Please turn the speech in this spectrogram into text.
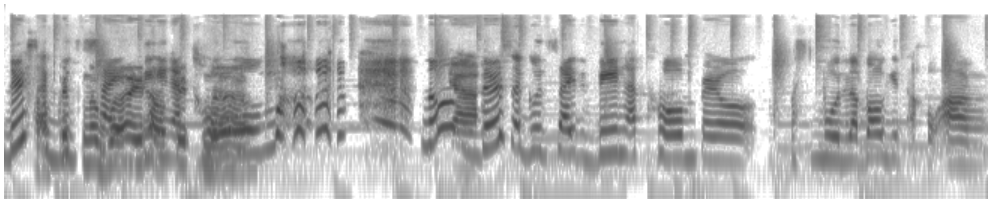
there's a Hapit good side ba? being Hapit at na. home. no, Yeah. there's a good side being at home pero mas mulabaw gid ako ang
